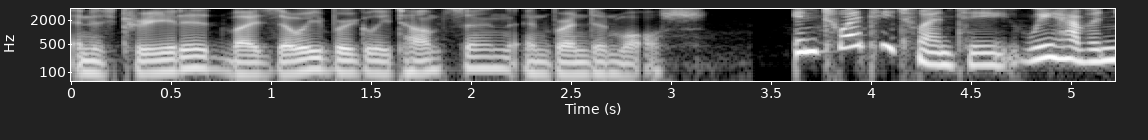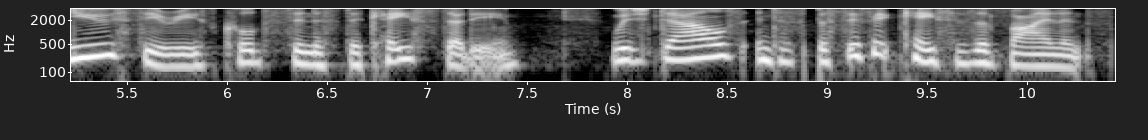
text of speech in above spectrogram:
and is created by Zoe Brigley Thompson and Brendan Walsh. In 2020, we have a new series called Sinister Case Study, which delves into specific cases of violence,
